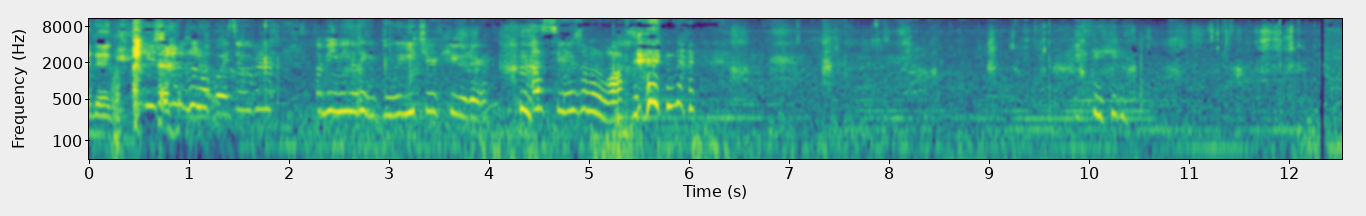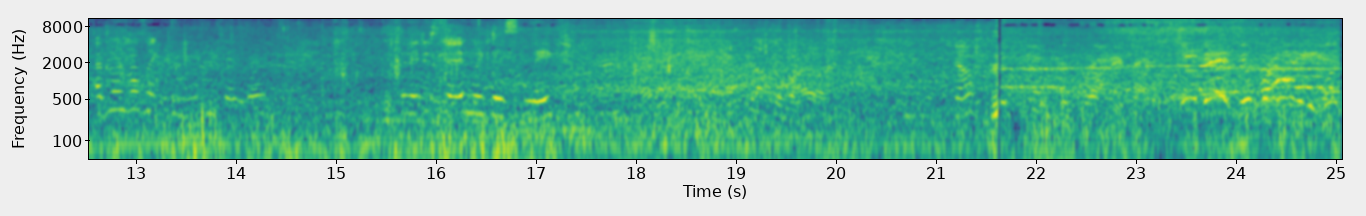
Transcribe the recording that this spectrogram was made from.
I did. You should have done a voiceover of being like, bleach your cooter. As soon as someone walked in. Everyone has like and they just sit in like this lake. No? She did, she cried. What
